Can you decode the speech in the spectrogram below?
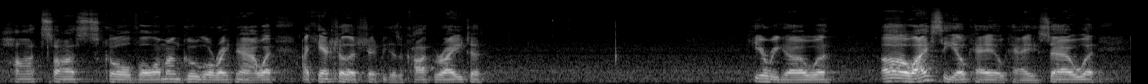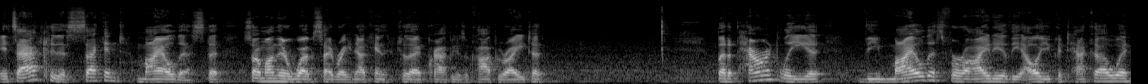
hot sauce Scoville. I'm on Google right now. Uh, I can't show that shit because of copyright. Uh, here we go. Uh, oh, I see. Okay, okay. So it's actually the second mildest. so I'm on their website right now. Can't show that crap because of copyright. but apparently uh, the mildest variety of the El Yucateco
